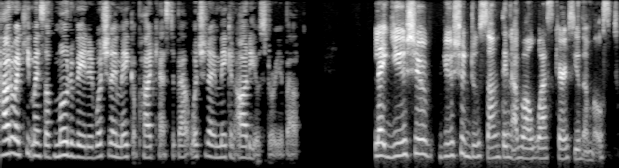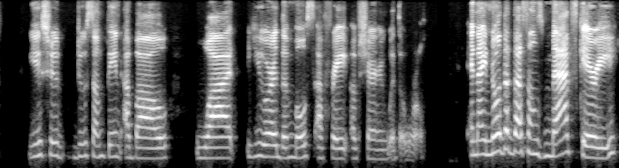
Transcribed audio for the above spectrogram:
How do I keep myself motivated? What should I make a podcast about? What should I make an audio story about?" like you should you should do something about what scares you the most you should do something about what you are the most afraid of sharing with the world and i know that that sounds mad scary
